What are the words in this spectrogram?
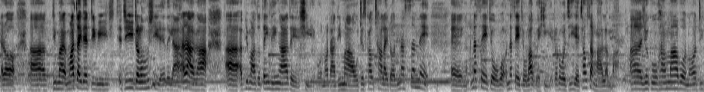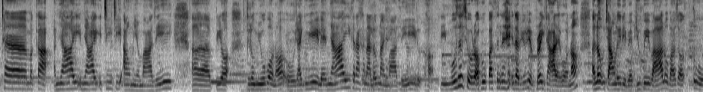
အဲ့တော့အာဒီမှာမကြိုက်တဲ့ TV အကြီးတစ်လုံးရှိတယ်သိလားအဲ့ဒါကအာအပြစ်မှာဆို350ရှိတယ်ပေါ့နော်ဒါဒီမှာကို discount ချလိုက်တော့20နဲ့ အဲ20ကျော်ပေါ့20ကျော်လောက်ပဲရှိတယ်တော်တော်ကြီးတယ်65လက်မအာယိုကိုဟာမာပေါ့နော်ဒီထက်မကအများကြီးအများကြီးအကြီးကြီးအောင်မြင်ပါစေအာပြီးတော့ဒီလိုမျိုးပေါ့နော်ဟိုရိုက်ကူးရေးတွေလည်းအများကြီးခဏခဏလုပ်နိုင်ပါစေလို့ဟုတ်ဒီမိုးဆက်ချိုတော့အခု personal interview တွေ break ထားတယ်ပေါ့နော်အလုပ်အကြောင်းလေးတွေပဲ view ပေးပါလို့ပါဆိုတော့သူ့ကို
